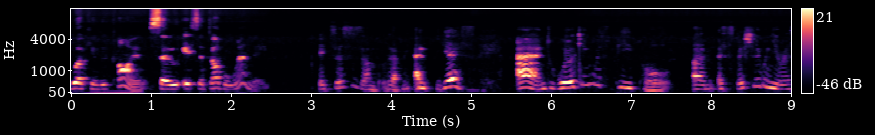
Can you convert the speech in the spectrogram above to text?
working with clients so it's a double whammy it's a double whammy and yes and working with people um, especially when you're a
